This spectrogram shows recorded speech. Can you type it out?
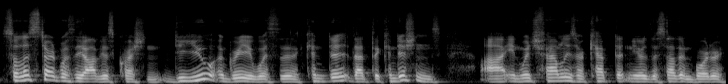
So let's start with the obvious question. Do you agree with the that the conditions uh, in which families are kept at near the southern border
